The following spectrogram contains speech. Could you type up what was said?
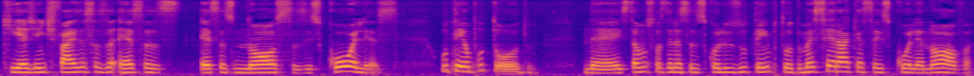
que a gente faz essas, essas, essas nossas escolhas o tempo todo, né? Estamos fazendo essas escolhas o tempo todo, mas será que essa escolha é nova?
